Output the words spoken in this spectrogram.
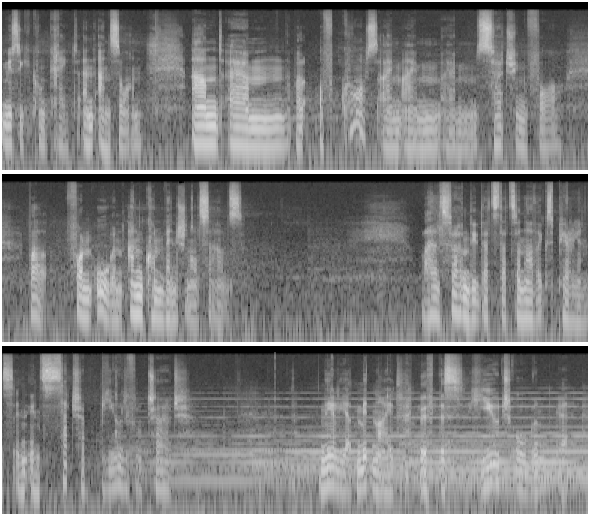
musique concrète and, and so on. And um, well, of course, I'm, I'm, I'm searching for well for an organ, unconventional sounds. Well, certainly that's that's another experience in, in such a beautiful church nearly at midnight with this huge organ. Yeah.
